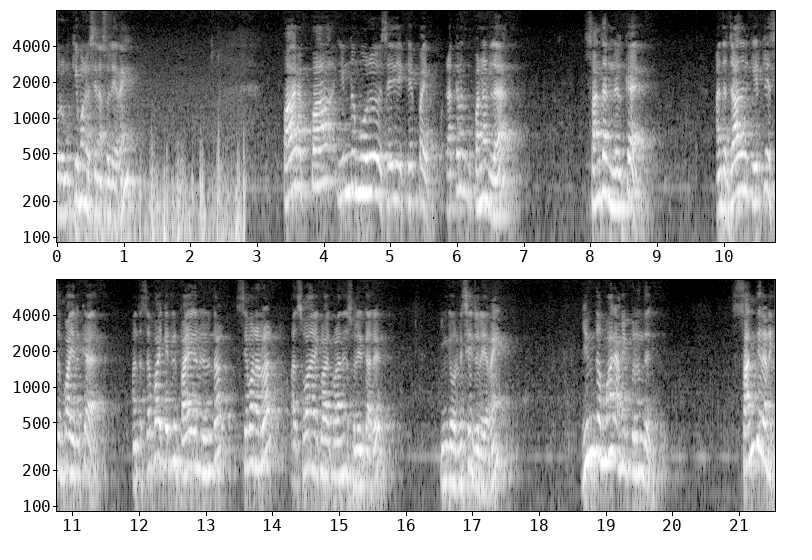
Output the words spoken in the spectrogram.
ஒரு முக்கியமான விஷயம் நான் சொல்லிடுறேன். பாரப்பா இன்னும் ஒரு செய்தியை கேட்பாய். லக்கணத்துக்கு பன்னெண்டுல சந்திரன் நிற்க அந்த ஜாதனுக்கு எட்டில் செவ்வாய் இருக்க அந்த செவ்வாய்க்கு எட்டில் பயகன் இருந்தால் சிவனரால் அது சோதனை குழாய் குழந்தைன்னு சொல்லியிருக்காரு. இங்க ஒரு விஷயம் சொல்லிடுறேன். இந்த மாதிரி அமைப்பு இருந்து சந்திரனை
